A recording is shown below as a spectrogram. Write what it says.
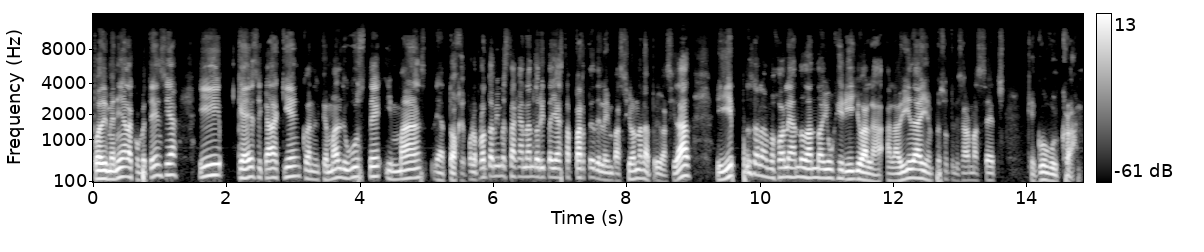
pues bienvenida a la competencia y quédese cada quien con el que más le guste y más le atoje. Por lo pronto a mí me está ganando ahorita ya esta parte de la invasión a la privacidad y pues a lo mejor le ando dando ahí un girillo a la, a la vida y empiezo a utilizar más sets que Google Chrome.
